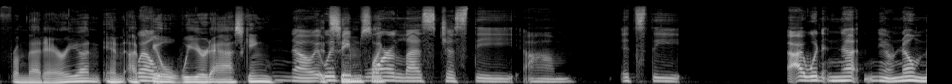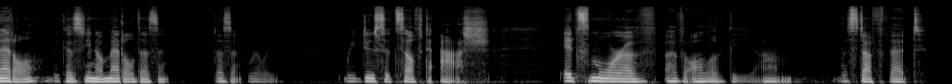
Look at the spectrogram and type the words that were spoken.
from that area. And, and I Well- feel weird asking. No, it, It would be more like- or less just the. Um, it's the. I wouldn't not you know no metal because you know metal doesn't doesn't really reduce itself to ash. It's more of of all of the um, the stuff that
